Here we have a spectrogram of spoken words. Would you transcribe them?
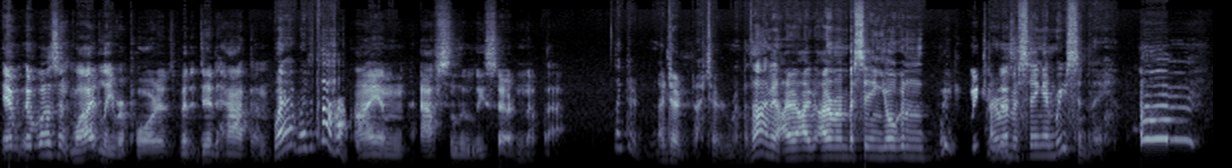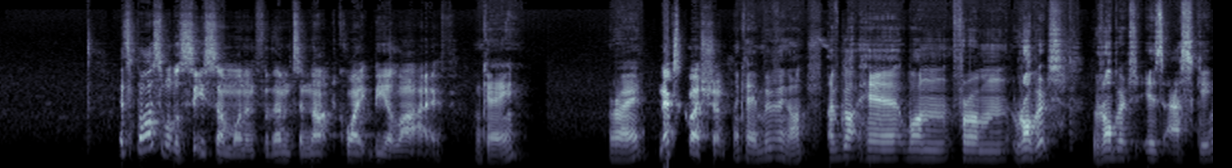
It, it wasn't widely reported, but it did happen. Where where did that happen? I am absolutely certain of that. I don't I don't I don't remember that. I mean, I I, I remember seeing Jorgen. We, we I remember just- seeing him recently. um, it's possible to see someone and for them to not quite be alive. Okay. All right. Next question. Okay, moving on. I've got here one from Robert. Robert is asking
